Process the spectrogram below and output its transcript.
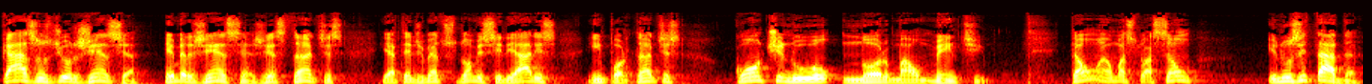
Casos de urgência, emergência, gestantes e atendimentos domiciliares importantes continuam normalmente. Então, é uma situação inusitada,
